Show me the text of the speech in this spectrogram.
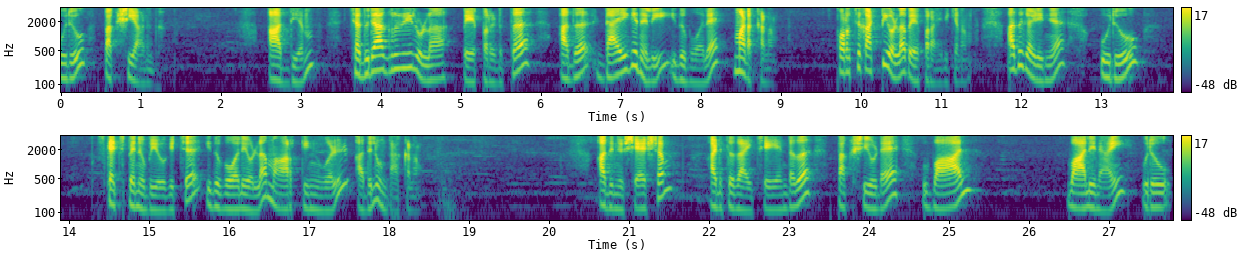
ഒരു പക്ഷിയാണിത്. ആദ്യം ചതുരാകൃതിയിലുള്ള പേപ്പർ എടുത്ത് അത് ഡയഗനലി ഇതുപോലെ മടക്കണം. കുറച്ച് കട്ടിയുള്ള പേപ്പർ ആയിരിക്കണം അത് കഴിഞ്ഞ് ഒരു സ്കെച്ച് പെൻ ഉപയോഗിച്ച് ഇതുപോലെയുള്ള മാർക്കിങ്ങുകൾ അതിലുണ്ടാക്കണം. അതിനുശേഷം അടുത്തതായി ചെയ്യേണ്ടത് പക്ഷിയുടെ വാൽ വാലിനായി ഒരു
